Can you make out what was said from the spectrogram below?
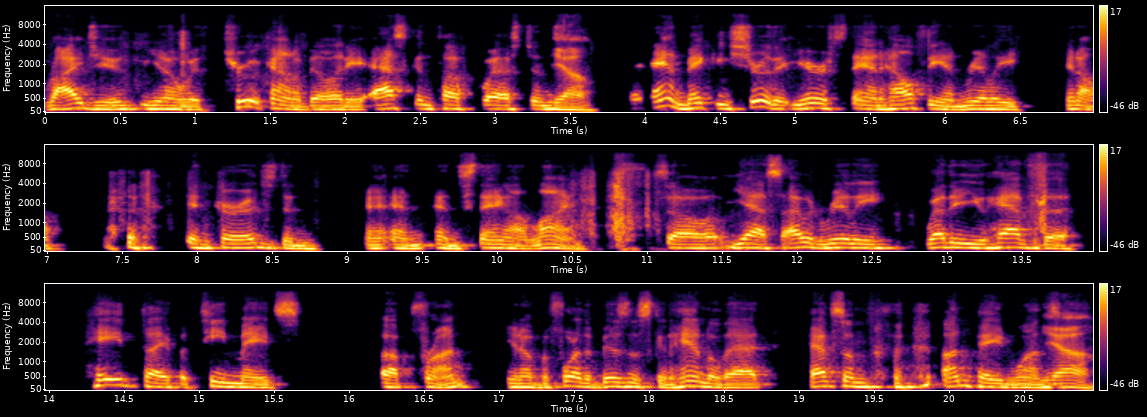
ride you, you know, with true accountability, asking tough questions, yeah, and making sure that you're staying healthy and really, you know, encouraged and and and staying online. So yes, I would really whether you have the paid type of teammates up front, you know, before the business can handle that, have some unpaid ones. Yeah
